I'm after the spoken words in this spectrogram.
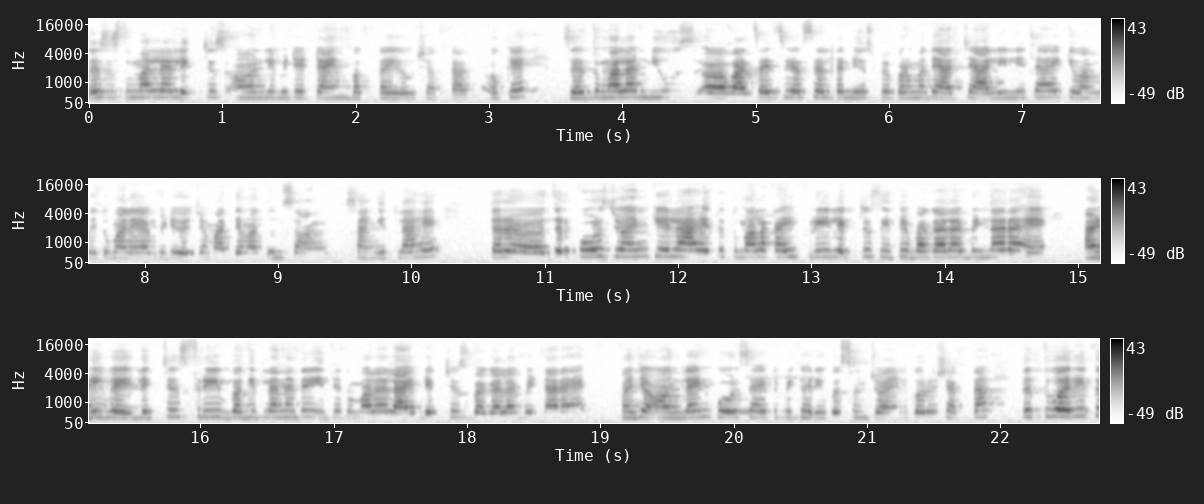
तसेच तुम्हाला लेक्चर्स अनलिमिटेड टाइम बघता येऊ शकतात. ओके जर तुम्हाला न्यूज वाचायची असेल तर न्यूजपेपरमध्ये आजची आलेलीच आहे किंवा मी तुम्हाला या व्हिडिओच्या माध्यमातून सांग सांगितलं आहे. तर जर कोर्स जॉईन केला आहे तर तुम्हाला काही फ्री लेक्चर्स इथे बघायला मिळणार आहे. आणि लेक्चर्स फ्री बघितल्यानंतर इथे तुम्हाला लाईव्ह लेक्चर्स बघायला मिळणार आहे. म्हणजे ऑनलाईन कोर्स आहे तुम्ही घरी बसून जॉईन करू शकता. तर त्वरित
